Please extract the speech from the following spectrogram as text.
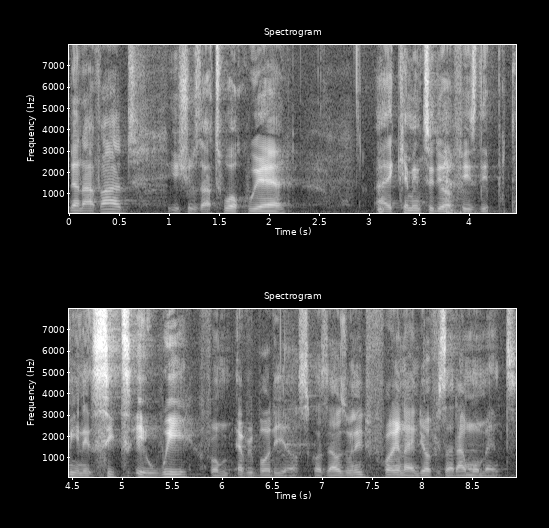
Then I've had issues at work where I came into the office, they put me in a seat away from everybody else because I was the only foreigner in the office at that moment.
